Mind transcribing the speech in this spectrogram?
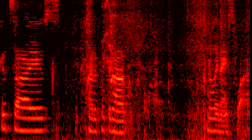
good size. Try to pick it up. Really nice flag.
